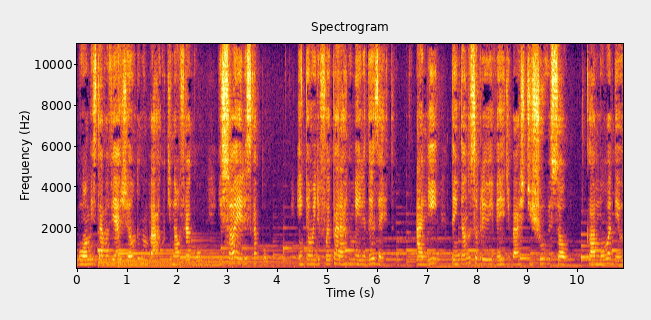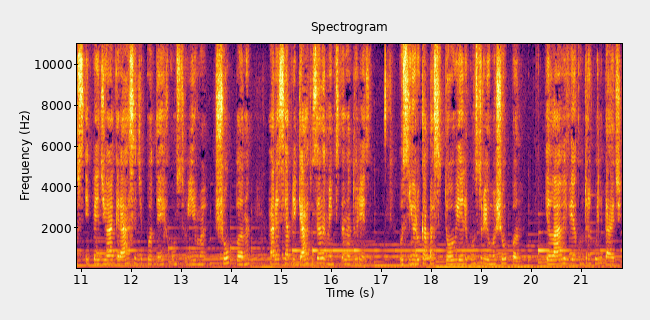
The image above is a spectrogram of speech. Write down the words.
o homem estava viajando num barco que naufragou e só ele escapou. Então ele foi parar numa ilha deserta. Ali, tentando sobreviver debaixo de chuva e sol, clamou a Deus e pediu a graça de poder construir uma choupana para se abrigar dos elementos da natureza. O Senhor o capacitou e ele construiu uma choupana, e lá vivia com tranquilidade,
